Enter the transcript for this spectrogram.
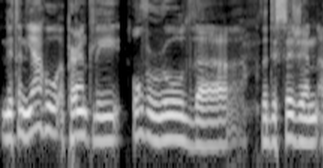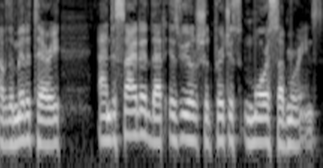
Netanyahu apparently overruled the, the decision of the military and decided that Israel should purchase more submarines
